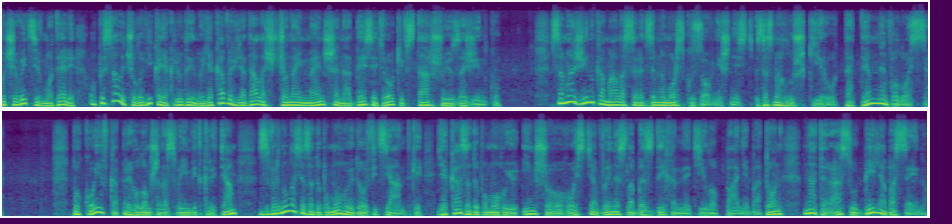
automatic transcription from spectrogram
Очевидці в мотелі описали чоловіка як людину, яка виглядала щонайменше на 10 років старшою за жінку. Сама жінка мала середземноморську зовнішність, засмаглу шкіру та темне волосся. Покоївка, приголомшена своїм відкриттям, звернулася за допомогою до офіціантки, яка за допомогою іншого гостя винесла бездиханне тіло пані Батон на терасу біля басейну.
